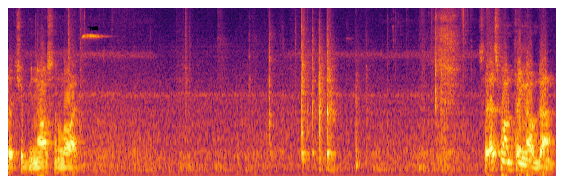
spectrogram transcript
It should be nice and light. So that's one thing I've done.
